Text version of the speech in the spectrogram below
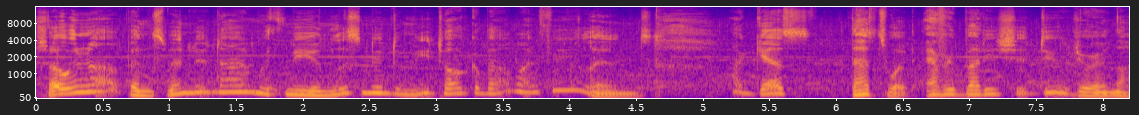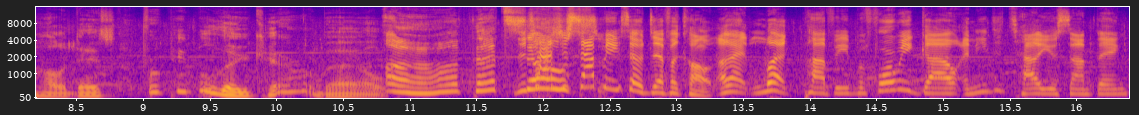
showing up and spending time with me and listening to me talk about my feelings. I guess that's what everybody should do during the holidays for people they care about. Oh, that's Natasha, stop being so difficult. Okay, look, Puffy, before we go, I need to tell you something,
